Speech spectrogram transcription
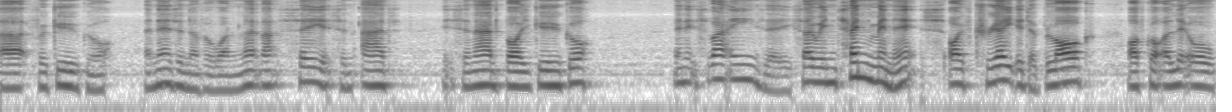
uh, for Google and there's another one. Let that see it's an ad it's an ad by Google and it's that easy. So in 10 minutes I've created a blog I've got a little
